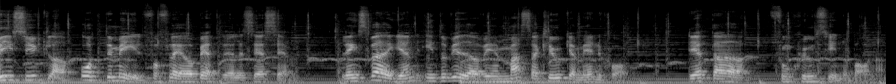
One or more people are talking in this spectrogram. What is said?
Vi cyklar 80 mil för fler och bättre LSSM. Längs vägen intervjuar vi en massa kloka människor. Detta är Funktionshinderbanan.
